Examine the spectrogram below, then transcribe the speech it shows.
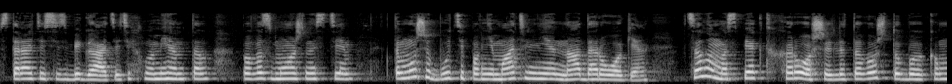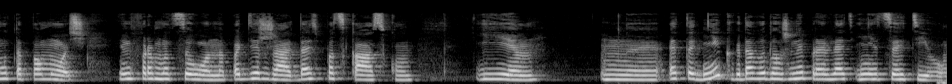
Старайтесь избегать этих моментов по возможности. К тому же будьте повнимательнее на дороге. В целом аспект хороший для того, чтобы кому-то помочь информационно, поддержать, дать подсказку. И это дни, когда вы должны проявлять инициативу.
